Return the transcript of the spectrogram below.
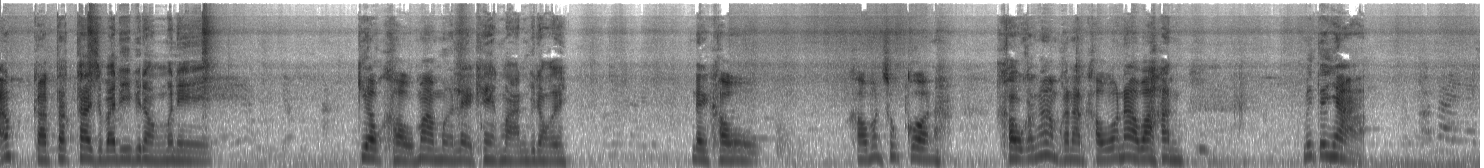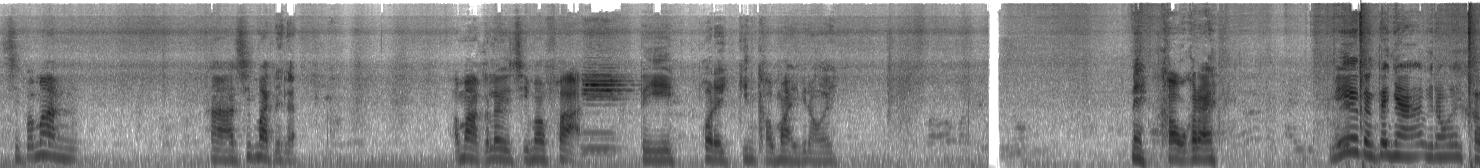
เอากับทักทายสบายดีพี่น้องมื้อนี้เกี่ยวเข่ามาเมื่อแรกแข่งมานพี่น้องเอ้ยได้เขาเขามันสุกก่อนนะเขาก็ง่ามขนาดเขาว่าหน้าวานไม่แต่หญ้าสิประมาณหาสิมัดนี่แหละเอามาก็เลยสิมาฝาดตีพอได้กินเขาใหม่พี่น้องเอ้ยนี่เขาก็ได้ มีตั้งแต่ยาพี่น้องเอ้ยเขา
